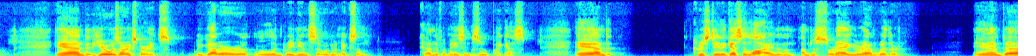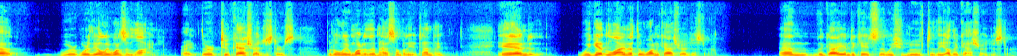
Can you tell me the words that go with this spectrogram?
And here was our experience. We got our little ingredients that we're going to make some kind of amazing soup, I guess. And Christina gets in line, and I'm just sort of hanging around with her. And uh, we're, we're the only ones in line, right? There are two cash registers, but only one of them has somebody attending. And we get in line at the one cash register. And the guy indicates that we should move to the other cash register.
